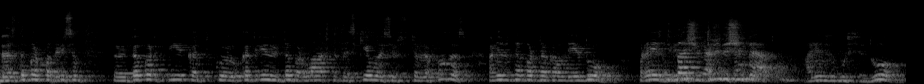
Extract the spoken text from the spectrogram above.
mes dabar padarysim, e, dabar tie, kad Katrinui dabar laksta tas kiemas jūsų telefonas, ar jums dabar da gal neįdomu? Praeis 20-30 metų, ar jums bus įdomu?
